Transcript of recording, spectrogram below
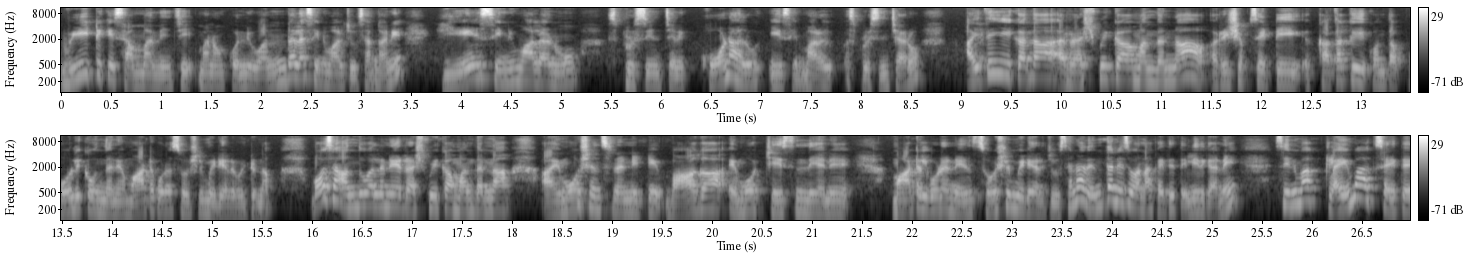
వీటికి సంబంధించి మనం కొన్ని వందల సినిమాలు చూసాం కానీ ఏ సినిమాలను స్పృశించని కోణాలు ఈ సినిమాలు స్పృశించారు? అయితే ఈ కథ రష్మిక మందన్న రిషబ్ శెట్టి కథకి కొంత పోలిక ఉందనే మాట కూడా సోషల్ మీడియాలో వింటున్నాం. బహుశా అందువల్లనే రష్మిక మందన్న ఆ ఎమోషన్స్ అన్నింటినీ బాగా ఎమోట్ చేసింది అనే మాటలు కూడా నేను సోషల్ మీడియాలో చూశాను. అది ఎంత నిజమో నాకైతే తెలియదు కానీ సినిమా క్లైమాక్స్ అయితే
